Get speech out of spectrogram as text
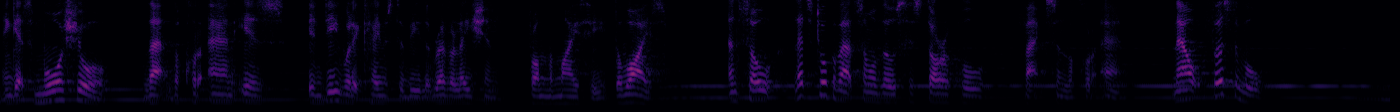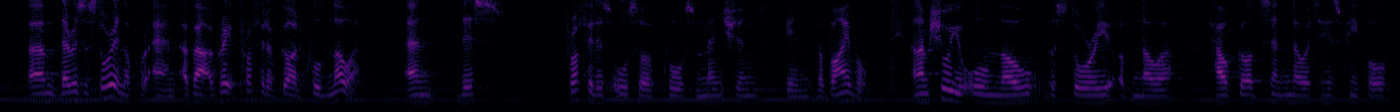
and gets more sure that the Quran is indeed what it claims to be the revelation from the mighty, the wise. And so let's talk about some of those historical facts in the Quran. Now, first of all, um, there is a story in the Quran about a great prophet of God called Noah. And this prophet is also, of course, mentioned in the Bible. And I'm sure you all know the story of Noah how God sent Noah to his people,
